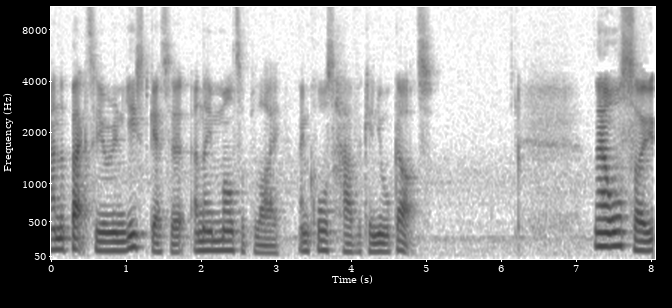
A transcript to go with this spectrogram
and the bacteria and yeast get it and they multiply and cause havoc in your gut. Now also,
